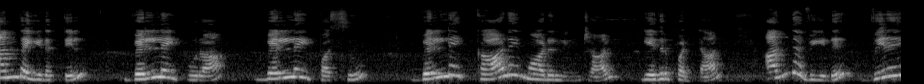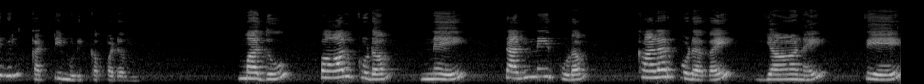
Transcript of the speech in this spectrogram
அந்த இடத்தில் வெள்ளை புறா வெள்ளை பசு வெள்ளை காளை மாடு நின்றால் எதிர்பட்டால் அந்த வீடு விரைவில் கட்டி முடிக்கப்படும். மது பால் குடம் நெய் தண்ணீர் குடம் கலர் புடவை யானை தேர்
